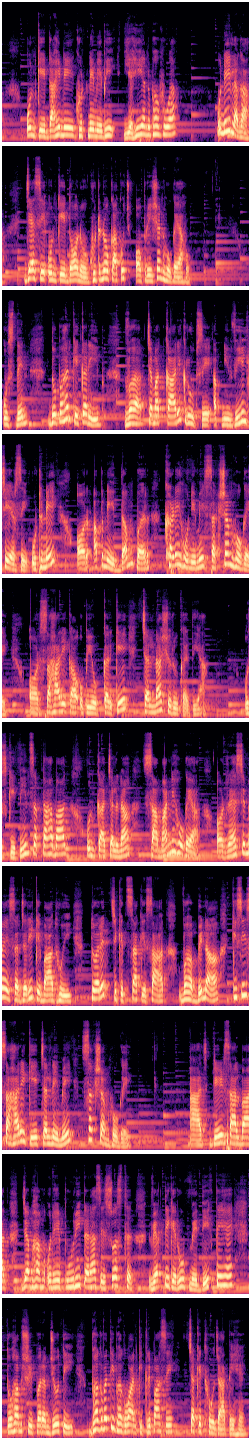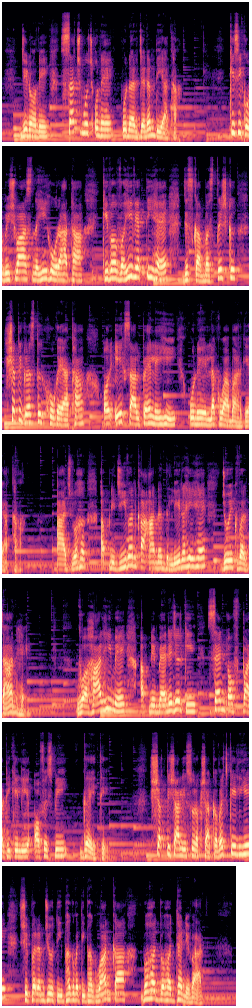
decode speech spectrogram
उनके दाहिने घुटने में भी यही अनुभव हुआ। उन्हें लगा जैसे उनके दोनों घुटनों का कुछ ऑपरेशन हो गया हो। उस दिन दोपहर के करीब वह चमत्कारिक रूप से अपनी व्हील चेयर से उठने और अपने दम पर खड़े होने में सक्षम हो गए और सहारे का उपयोग करके चलना शुरू कर दिया। उसके तीन सप्ताह बाद उनका चलना सामान्य हो गया और रहस्यमय सर्जरी के बाद हुई त्वरित चिकित्सा के साथ वह बिना किसी सहारे के चलने में सक्षम हो गए आज डेढ़ साल बाद जब हम उन्हें पूरी तरह से स्वस्थ व्यक्ति के रूप में देखते हैं तो हम श्री परम ज्योति भगवती भगवान की कृपा से चकित हो जाते हैं, जिन्होंने सचमुच उन्हें पुनर्जन्म दिया था। किसी को विश्वास नहीं हो रहा था कि वह वही व्यक्ति है जिसका मस्तिष्क क्षतिग्रस्त हो गया था और एक साल पहले ही उन्हें लकवा मार गया था। आज वह अपने जीवन का आनंद ले रहे हैं, जो एक वरदान है। वह हाल ही में अपने मैनेजर की सेंड ऑफ़ पार्टी के लिए ऑफ़िस भी गए थे। शक्तिशाली सुरक्षा कवच के लिए श्री परम ज्योति भगवती भगवान का बहुत बहुत धन्यवाद।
